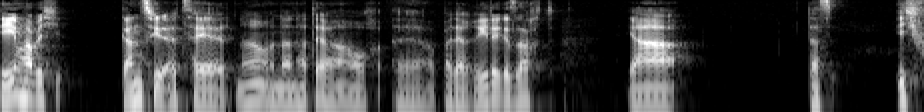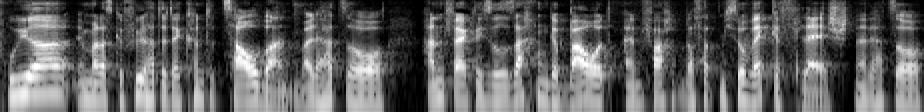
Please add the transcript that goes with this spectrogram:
Dem habe ich ganz viel erzählt. Ne? Und dann hat er auch äh, bei der Rede gesagt, ja, dass ich früher immer das Gefühl hatte, der könnte zaubern, weil der hat so handwerklich so Sachen gebaut, einfach, das hat mich so weggeflasht. Ne? Der hat so,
